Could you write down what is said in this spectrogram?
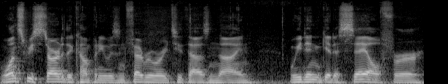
once we started the company it was in February 2009. We didn't get a sale for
